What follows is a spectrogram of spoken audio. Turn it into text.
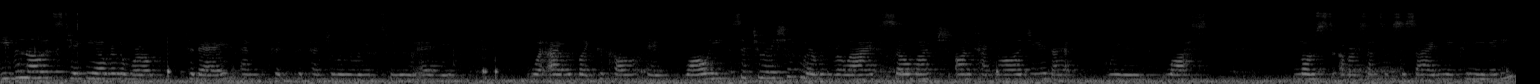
even though it's taking over the world today and could potentially lead to a what I would like to call a WALL-E situation where we rely so much on technology that we lost most of our sense of society and community.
